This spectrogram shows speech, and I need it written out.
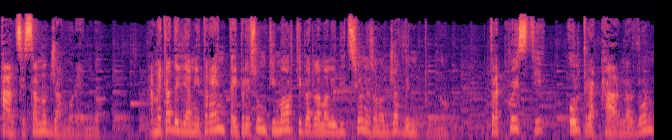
Anzi, stanno già morendo. A metà degli anni 30 i presunti morti per la maledizione sono già 21. Tra questi, oltre a Carnarvon,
